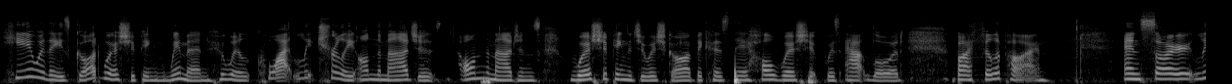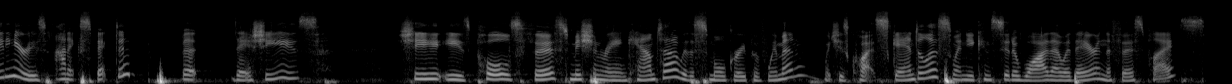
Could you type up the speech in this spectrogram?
here were these God worshipping women who were quite literally on the margins, on the margins worshipping the Jewish God because their whole worship was outlawed by Philippi. And so Lydia is unexpected, but there she is. She is Paul's first missionary encounter with a small group of women, which is quite scandalous when you consider why they were there in the first place.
